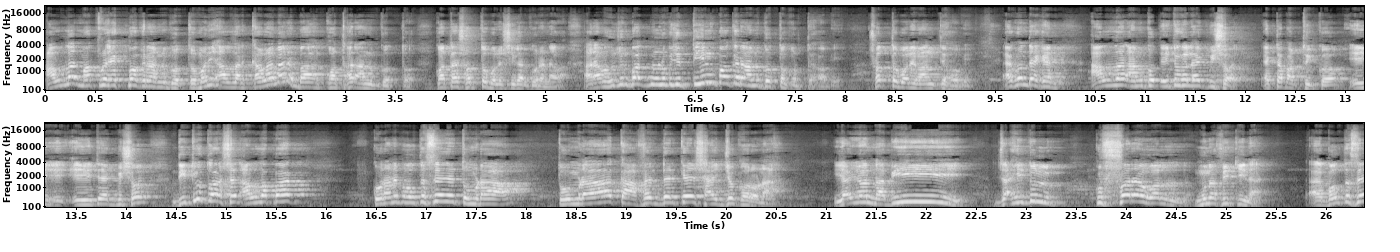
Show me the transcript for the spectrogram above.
আল্লাহর মাত্র এক প্রকার আনুগত্য মানে আল্লাহর কালামের বা কথার আনুগত্য। কথা সত্য বলে স্বীকার করে নেওয়া। আর আমার হুজুর পাক নবীজির তিন প্রকার আনুগত্য করতে হবে। সত্য বলে মানতে হবে। এখন দেখেন, আল্লাহর আনুগত্য এই তো গেল এক বিষয়, একটা পার্থক্য। এই, এই- এইটা এক বিষয়। দ্বিতীয়ত আসেন, আল্লাহ পাক কোরআনে বলতেছে যে তোমরা তোমরা কাফেরদেরকে সাহায্য করো না। ইয়াইয় নবী, জাহিদুল কুফারা ওয়াল মুনাফিকিনা। বলতেছে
